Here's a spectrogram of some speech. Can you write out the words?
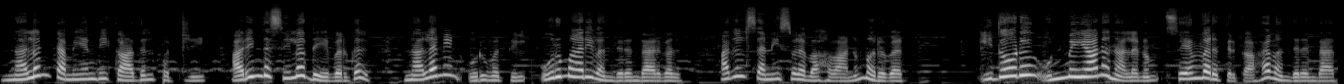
நலன் தமயந்தி காதல் பற்றி அறிந்த சில தேவர்கள் நலனின் உருவத்தில் உருமாறி வந்திருந்தார்கள். அதில் சனீஸ்வர பகவானும் ஒருவர். இதோடு உண்மையான நலனும் சுயம்வரத்திற்காக வந்திருந்தார்.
